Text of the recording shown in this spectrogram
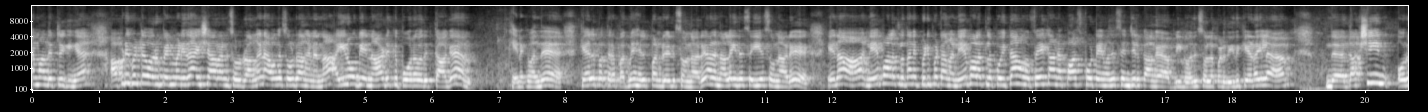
ஏமாந்துட்டு இருக்கீங்க. அப்படிப்பட்ட ஒரு பெண்மணி தான் இஷாரான்னு சொல்கிறாங்க அவங்க சொல்கிறாங்க என்னென்னா ஐரோப்பிய நாடுக்கு போகிறதுக்காக எனக்கு வந்து கேள்பத்திர பத்மே ஹெல்ப் பண்ணுறேன்னு சொன்னார். அதனால இதை செய்ய சொன்னார். ஏன்னா நேபாளத்தில் தானே பிடிப்பட்டாங்க நேபாளத்தில் போய் தான் அவங்க ஃபேக்கான பாஸ்போர்ட்டை வந்து செஞ்சுருக்காங்க அப்படின்னு வந்து சொல்லப்படுது. இதுக்கு இடையில இந்த தக்ஷின் ஒரு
